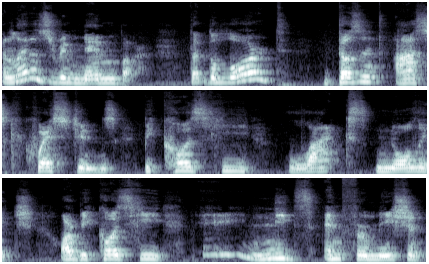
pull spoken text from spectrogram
And let us remember that the Lord doesn't ask questions because he lacks knowledge or because he eh, needs information.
